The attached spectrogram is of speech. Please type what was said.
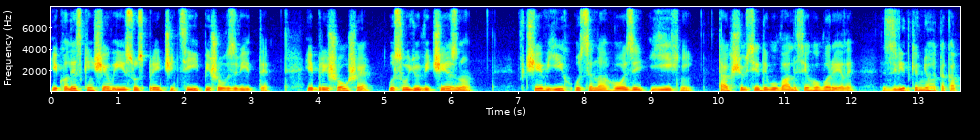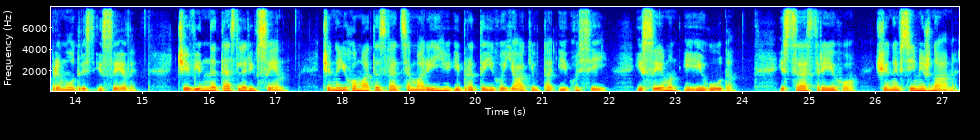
І коли скінчив Ісус притчі ці, пішов звідти, і, прийшовши у свою вітчизну, вчив їх у синагозі їхній, так що всі дивувалися і говорили, звідки в нього така премудрість і сили, чи він не теслярів син, чи не його мати зветься Марією і брати його Яків та Іосій, і Симон, і Іуда, і сестри його, чи не всі між нами,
